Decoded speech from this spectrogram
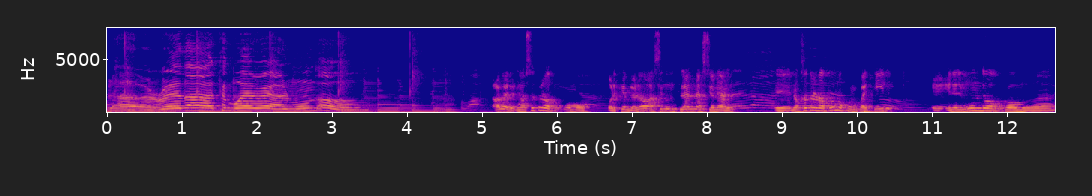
La rueda que mueve al mundo. A ver, nosotros como, por ejemplo, ¿no? Haciendo un plan nacional, nosotros no podemos competir en el mundo como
